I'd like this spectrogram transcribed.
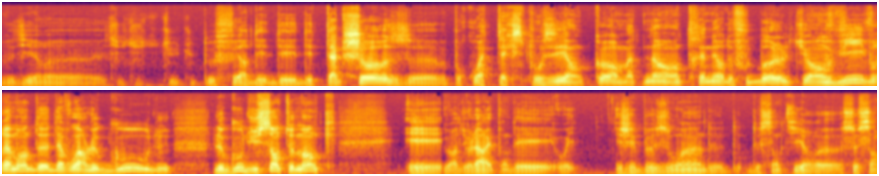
veux dire, euh, tu, peux faire des, tas de choses. Euh, pourquoi t'exposer encore maintenant, entraîneur de football? Tu as envie vraiment d'avoir le goût, le goût du sang te manque. Et Guardiola répondait oui. J'ai besoin de, sentir euh, ce sang.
